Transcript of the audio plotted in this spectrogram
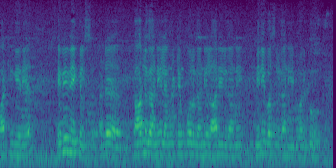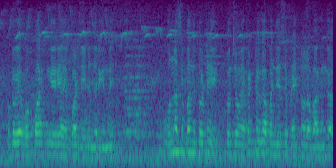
పార్కింగ్ ఏరియా. హెవీ వెహికల్స్ అంటే కార్లు కానీ లేకుంటే టెంపోలు కానీ లారీలు కానీ మినీ బస్సులు కానీ ఇటు వరకు ఒక ఒక పార్కింగ్ ఏరియా ఏర్పాటు చేయడం జరిగింది. ఉన్న సిబ్బందితోటి కొంచెం ఎఫెక్టివ్గా పనిచేసే ప్రయత్నంలో భాగంగా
